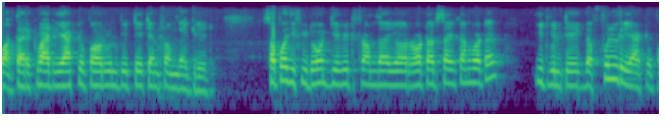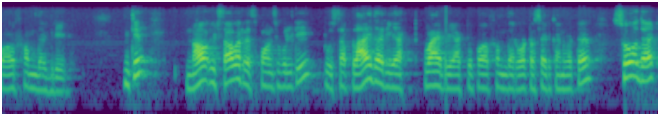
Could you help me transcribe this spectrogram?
What the required reactive power will be taken from the grid. Suppose if you don't give it from the your rotor side converter it will take the full reactive power from the grid. Okay now it's our responsibility to supply the react required reactive power from the rotor side converter so that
